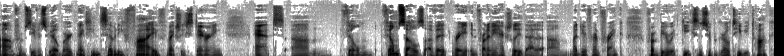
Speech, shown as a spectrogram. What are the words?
um, from Steven Spielberg, 1975. I'm actually staring at um, film film cells of it right in front of me. Actually, that um, my dear friend Frank from Beer with Geeks and Supergirl TV Talk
